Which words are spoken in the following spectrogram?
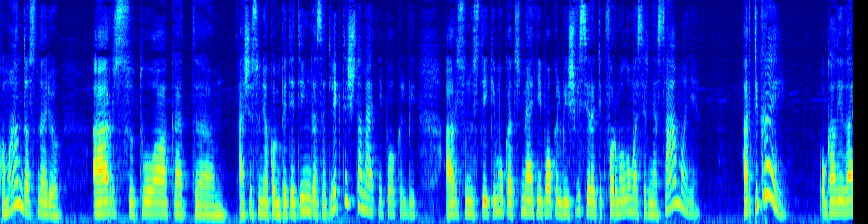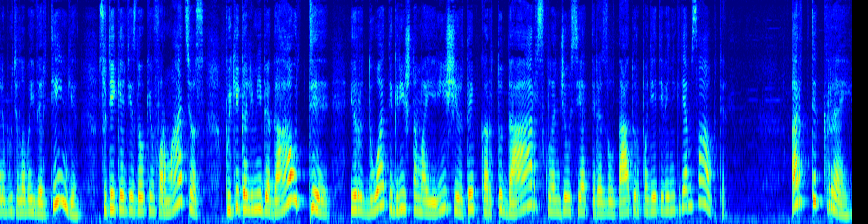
komandos nariu, ar su tuo, kad aš esu nekompetitingas atlikti šitą metinį pokalbį, ar su nusiteikimu, kad metiniai pokalbiai iš vis yra tik formalumas ir nesąmonė. Ar tikrai? O gal jie gali būti labai vertingi, suteikiantys daug informacijos, puikiai galimybė gauti ir duoti grįžtamą į ryšį ir taip kartu dar sklandžiau siekti rezultatų ir padėti vieni kitiems aukti. Ar tikrai?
